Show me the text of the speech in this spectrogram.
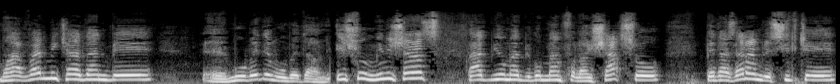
محول می‌کردن به موبد موبدان. ایشون می نشست بعد می اومد بگم من فلان شخص رو به نظرم رسید که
